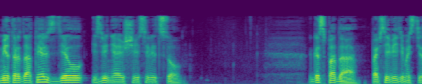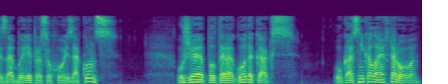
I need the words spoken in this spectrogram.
Метрдотель сделал извиняющееся лицо. «Господа, по всей видимости, забыли про сухой законс. Уже полтора года как-с. Указ Николая II.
